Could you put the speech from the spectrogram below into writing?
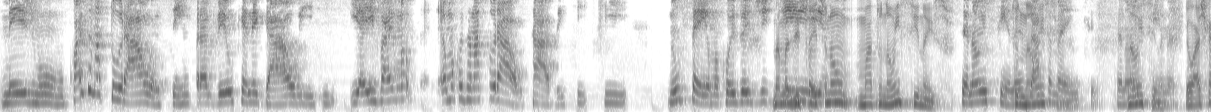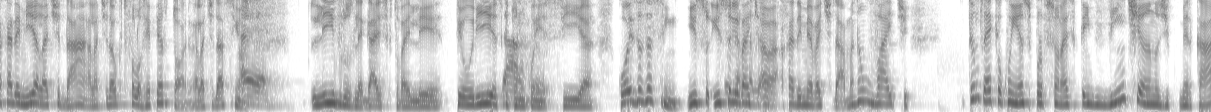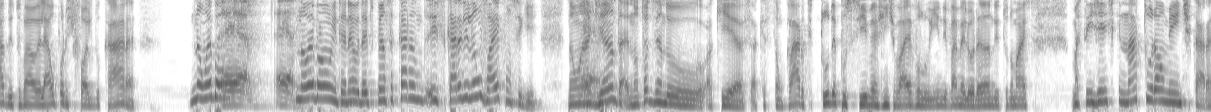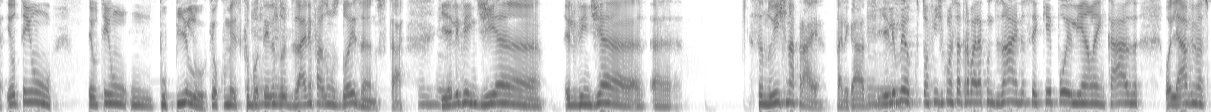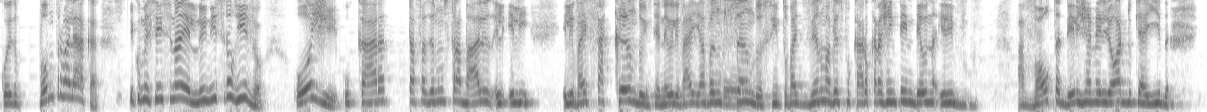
mesmo quase natural, assim, para ver o que é legal. E, e, e, aí vai uma. É uma coisa natural, sabe? Que. que não sei, é uma coisa de. Não, mas isso aí tu não. Mas tu não ensina isso. Você não ensina, tu não exatamente. Ensina. Você não, não ensina. ensina. Eu acho que a academia, ela te dá, ela te dá o que tu falou, repertório. Ela te dá assim, ó. É livros legais que tu vai ler, teorias Exato. que tu não conhecia, coisas assim. Isso, isso ele vai te, a academia vai te dar, mas não vai te. Tanto é que eu conheço profissionais que têm 20 anos de mercado e tu vai olhar o portfólio do cara, não é bom. É, é. Não é bom, entendeu? Daí tu pensa, cara, esse cara ele não vai conseguir. Não é. adianta. Não tô dizendo aqui a questão, claro, que tudo é possível, a gente vai evoluindo e vai melhorando e tudo mais. Mas tem gente que naturalmente, cara, eu tenho eu tenho um, um, pupilo que eu comecei, que eu botei uhum. ele no uhum. design faz uns dois anos, tá? Uhum. E ele vendia. Ele vendia. Uh, sanduíche na praia, tá ligado? Uhum. E ele, meu, tô afim de começar a trabalhar com design, não sei o quê. Pô, ele ia lá em casa, olhava minhas coisas, vamos trabalhar, cara. E comecei a ensinar ele. No início era horrível. Hoje, o cara tá fazendo uns trabalhos, ele, ele, ele vai sacando, entendeu? Ele vai avançando, Sim. assim. Tu vai dizendo uma vez pro cara, o cara já entendeu, ele, a volta dele já é melhor do que a ida.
